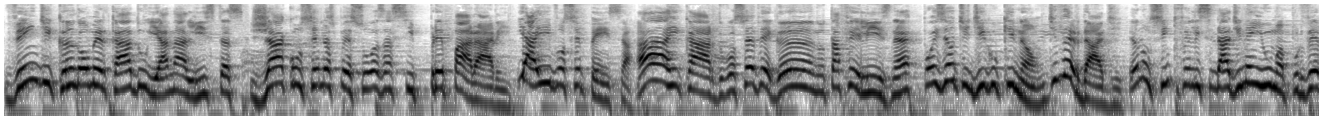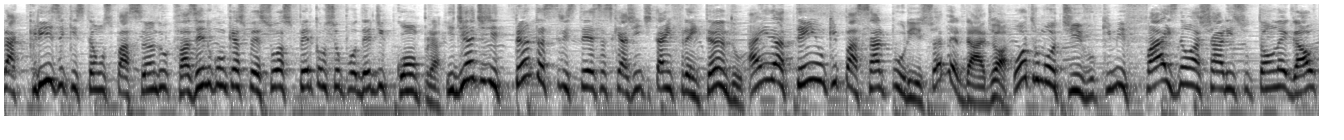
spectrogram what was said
vêm indicando ao mercado e analistas já aconselham as pessoas a se prepararem. E aí você pensa: "Ah, Ricardo, você é vegano, tá feliz, né?" Pois eu te digo que não. De verdade, eu não sinto felicidade nenhuma por ver a crise que estamos passando, fazendo com que as pessoas percam seu poder de compra. E diante de tantas tristezas que a gente está enfrentando, ainda tenho que passar por isso. É verdade, ó. Outro motivo que me faz não achar isso tão legal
